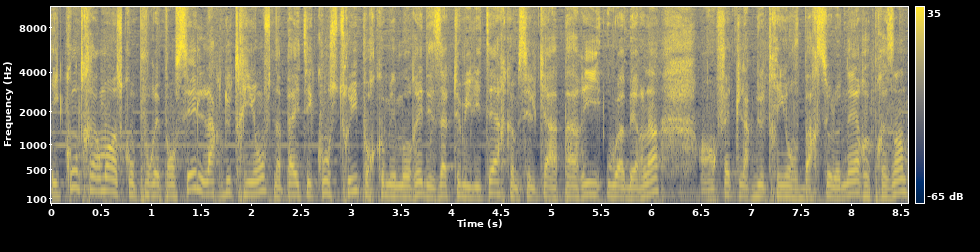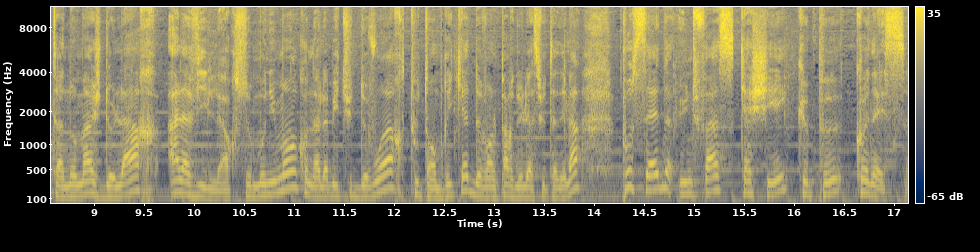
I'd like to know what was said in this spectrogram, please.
Et contrairement à ce qu'on pourrait penser, l'Arc de Triomphe n'a pas été construit pour commémorer des actes militaires comme c'est le cas à Paris ou à Berlin. En fait, l'Arc de Triomphe barcelonais représente un hommage de l'art à la ville. Alors ce monument qu'on a l'habitude de voir tout en briquette devant le parc de la Ciutadella possède une face cachée que peu connaissent.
